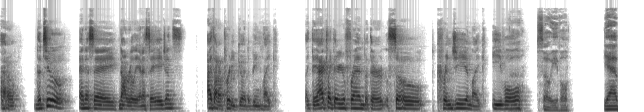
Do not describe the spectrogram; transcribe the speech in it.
I don't. The two NSA, not really NSA agents, I thought are pretty good at being like, like they act like they're your friend, but they're so cringy and like evil. So evil. Yeah,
